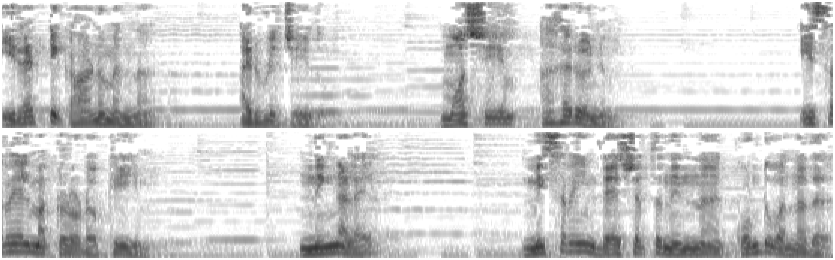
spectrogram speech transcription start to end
ഇരട്ടി കാണുമെന്ന് അരുളി ചെയ്തു. മോശയും അഹരോനും ഇസ്രയേൽ മക്കളോടൊക്കെയും നിങ്ങളെ മിസ്രൈം ദേശത്ത് നിന്ന് കൊണ്ടുവന്നത്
